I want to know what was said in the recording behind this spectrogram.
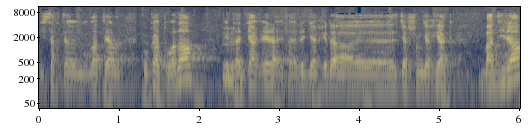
gizarte batean kokatua da, eta mm. jarrera, eta ere jarrera ez jarsangarriak badira,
